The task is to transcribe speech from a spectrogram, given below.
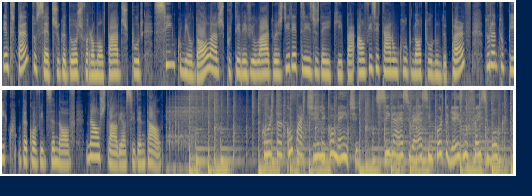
Entretanto, sete jogadores foram multados por 5 mil dólares por terem violado as diretrizes da equipa ao visitar um clube noturno de Perth durante o pico da Covid-19 na Austrália Ocidental. Curta, compartilhe, comente. Siga a SBS em português no Facebook.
